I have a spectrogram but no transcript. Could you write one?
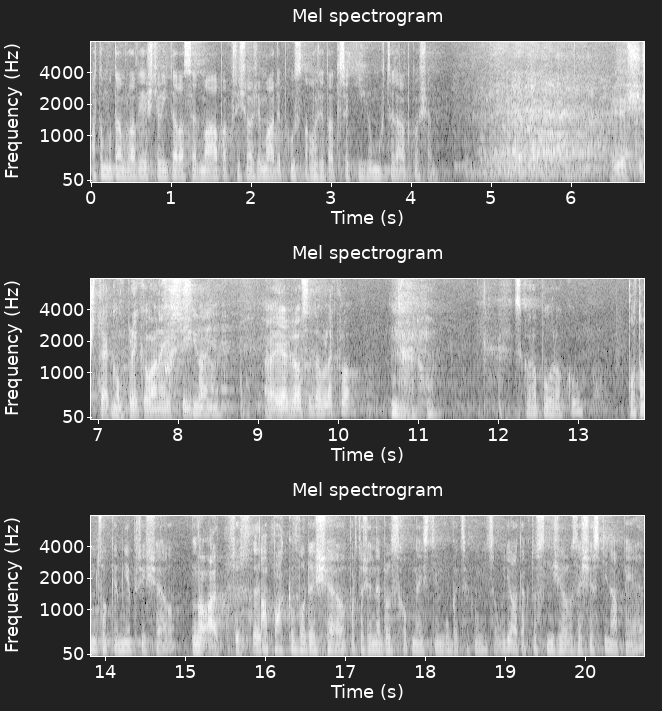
A tomu tam v hlavě ještě lítala sedmá a pak přišel, že má depku z toho, že ta třetí mu chce dát košem. Ježiš, to je komplikovaný případ. Šíleně. A jak dlouho se to vleklo? Skoro půl roku. Potom, co ke mně přišel, No a jste... a pak odešel, protože nebyl schopný s tím vůbec jako něco udělat, tak to snížil ze 6 na 5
